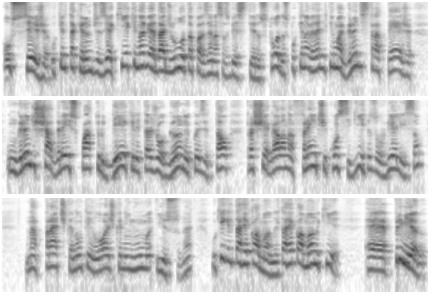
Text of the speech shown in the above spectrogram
Ou seja, o que ele está querendo dizer aqui é que, na verdade, Lula está fazendo essas besteiras todas porque, na verdade, ele tem uma grande estratégia, um grande xadrez 4D que ele está jogando e coisa e tal, para chegar lá na frente e conseguir resolver a eleição. Na prática, não tem lógica nenhuma isso. Né? O que, que ele está reclamando? Ele está reclamando que, é, primeiro,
